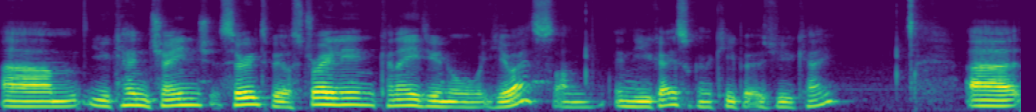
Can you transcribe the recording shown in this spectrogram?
Um, you can change Siri to be Australian, Canadian or US. I'm in the UK, so I'm going to keep it as UK. Uh,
